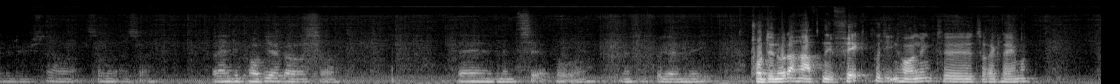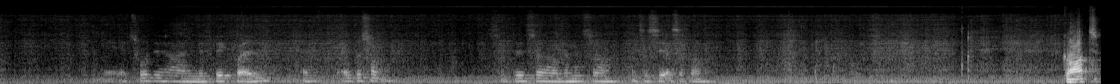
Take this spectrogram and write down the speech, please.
analyser og sådan noget, altså, hvordan det påvirker os, og hvad man ser på, og man følger med i. Tror du, det er noget, der har haft en effekt på din holdning til, til reklamer? Ja, jeg tror, det har en effekt på alle, alle, alle personer. Så det er så, hvad man så interesserer sig for. Godt.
